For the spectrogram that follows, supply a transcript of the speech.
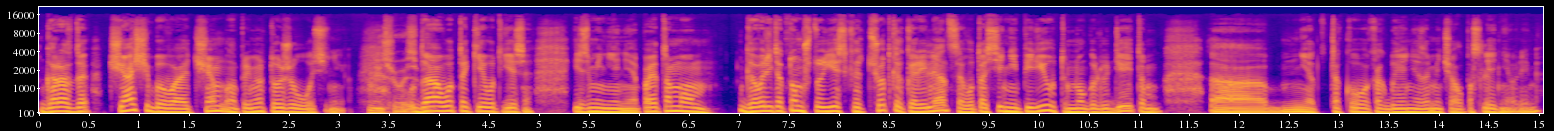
гораздо чаще бывает, чем, например, той же осенью. Ничего себе. Да, вот такие вот есть изменения. Поэтому говорить о том, что есть четкая корреляция, вот осенний период и много людей там, э, нет, такого как бы я не замечал в последнее время.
